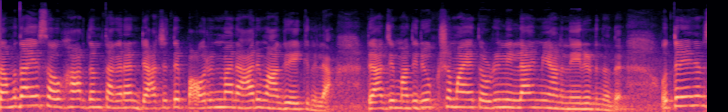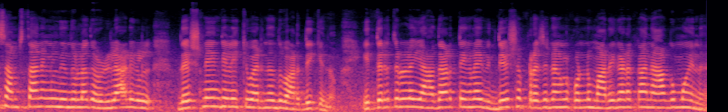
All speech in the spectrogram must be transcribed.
സമുദായ സൗഹാർദ്ദം തകരാൻ രാജ്യത്തെ പൗരന്മാർ ആരും ആഗ്രഹിക്കുന്നില്ല. രാജ്യം അതിരൂക്ഷമായ തൊഴിലില്ലായ്മയാണ് നേരിടുന്നത്. ഉത്തരേന്ത്യൻ സംസ്ഥാനങ്ങളിൽ നിന്നുള്ള തൊഴിലാളികൾ ദക്ഷിണേന്ത്യയിലേക്ക് വരുന്നത് വർദ്ധിക്കുന്നു. ഇത്തരത്തിലുള്ള യാഥാർത്ഥ്യങ്ങളെ വിദ്വേഷ പ്രചരണങ്ങൾ കൊണ്ട് മറികടക്കാനാകുമോ എന്ന്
